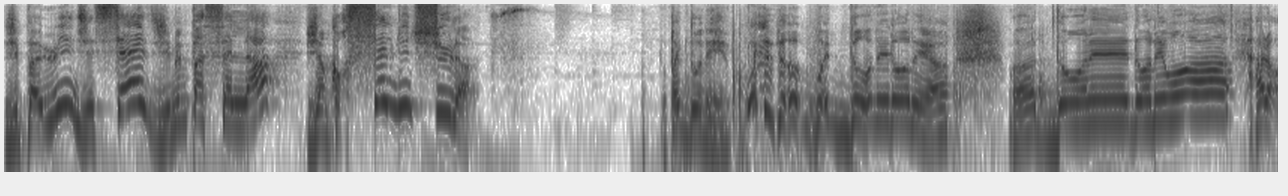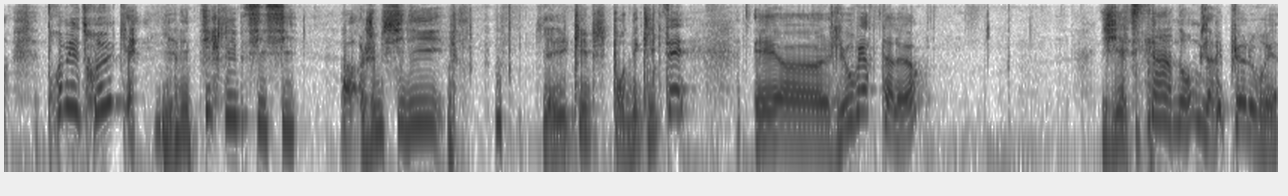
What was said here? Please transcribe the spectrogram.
J'ai pas 8, j'ai 16, j'ai même pas celle-là, j'ai encore celle du dessus, là faut pas être donné. faut pas être donné, donné. Hein. Donné, donnez-moi. Alors, premier truc, il y a des petits clips ici. Alors, je me suis dit qu'il y a des clips pour déclipser. Et euh, je l'ai ouvert tout à l'heure. J'y ai resté un ongle, j'arrive plus à l'ouvrir.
